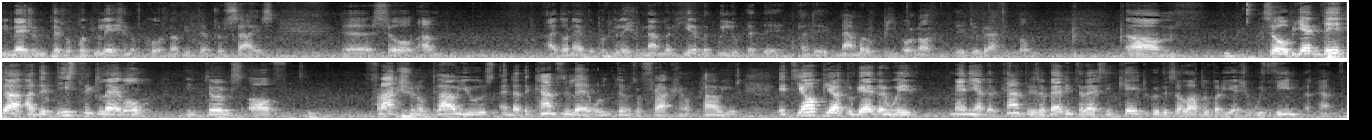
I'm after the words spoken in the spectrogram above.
we measure in terms of population, of course, not in terms of size. Uh, so um, I don't have the population number here, but we looked at the at the number of people, not the geographical. Um, so we have data at the district level in terms of fraction of plow use, and at the country level in terms of fraction of plow use. Ethiopia, together with many other countries, a very interesting case because there's a lot of variation within a country.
